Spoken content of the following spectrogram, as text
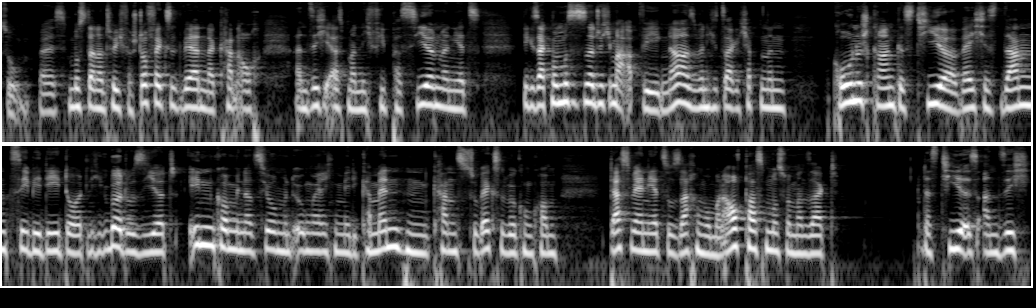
So, es muss dann natürlich verstoffwechselt werden, da kann auch an sich erstmal nicht viel passieren, wenn jetzt, wie gesagt, man muss es natürlich immer abwägen. Ne? Also wenn ich jetzt sage, ich habe ein chronisch krankes Tier, welches dann CBD deutlich überdosiert, in Kombination mit irgendwelchen Medikamenten, kann es zu Wechselwirkungen kommen das wären jetzt so Sachen, wo man aufpassen muss, wenn man sagt, das Tier ist an sich,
